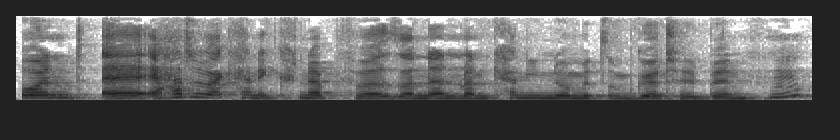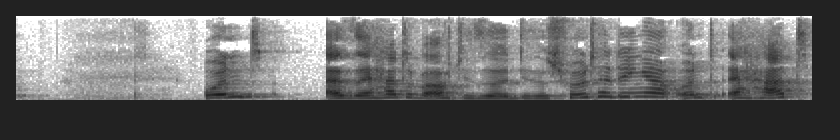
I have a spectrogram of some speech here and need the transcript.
Und äh, er hat aber keine Knöpfe, sondern man kann ihn nur mit so einem Gürtel binden. Und also er hat aber auch diese, diese Schulterdinger und er hat,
